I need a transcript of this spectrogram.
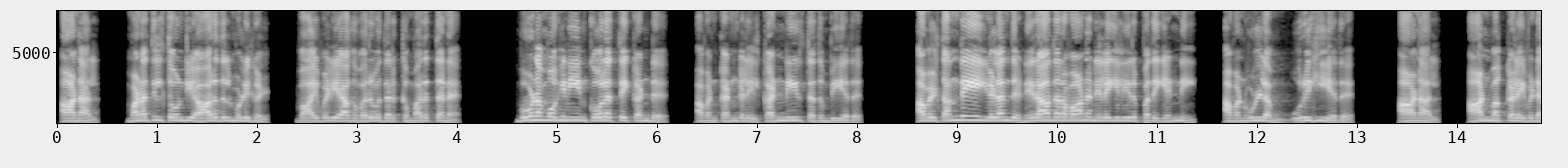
ஆனால் மனத்தில் தோன்றிய ஆறுதல் மொழிகள் வாய்வழியாக வருவதற்கு மறுத்தன. புவனமோகினியின் கோலத்தைக் கண்டு அவன் கண்களில் கண்ணீர் ததும்பியது. அவள் தந்தையை இழந்து நிராதரவான நிலையில் இருப்பதை எண்ணி அவன் உள்ளம் உருகியது. ஆனால் ஆண் மக்களை விட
